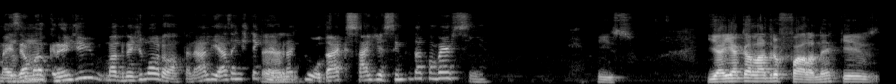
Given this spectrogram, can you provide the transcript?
Mas é uhum. é uma grande, uma grande lorota, né? Aliás, a gente tem que é. lembrar que o Dark Side é sempre da conversinha. Isso. E aí a Galadriel fala, né, que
